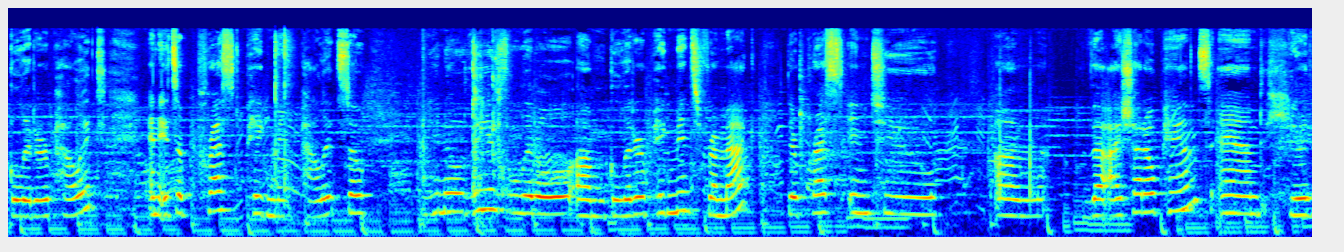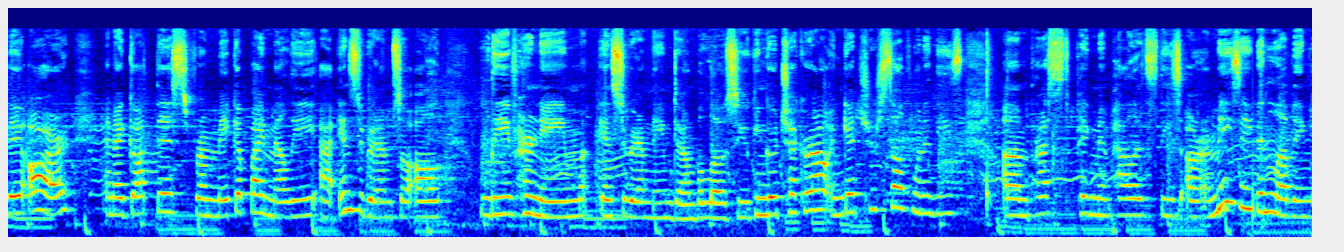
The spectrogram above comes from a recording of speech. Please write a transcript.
glitter palette and it's a pressed pigment palette. So you know these little um, glitter pigments from MAC? They're pressed into um, the eyeshadow pans and here they are. And I got this from Makeup by Melly at Instagram so I'll leave her name, Instagram name down below so you can go check her out and get yourself one of these um, pressed pigment palettes. These are amazing. Been loving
